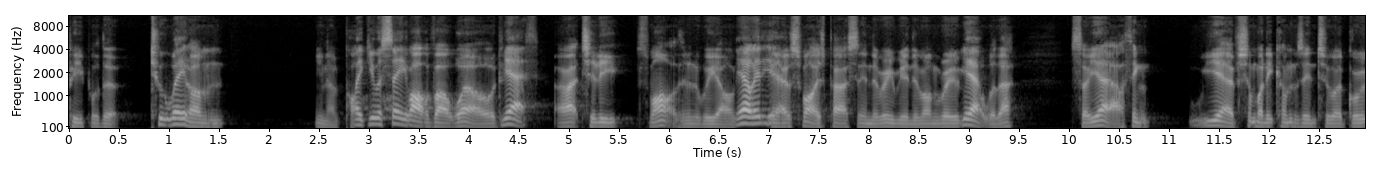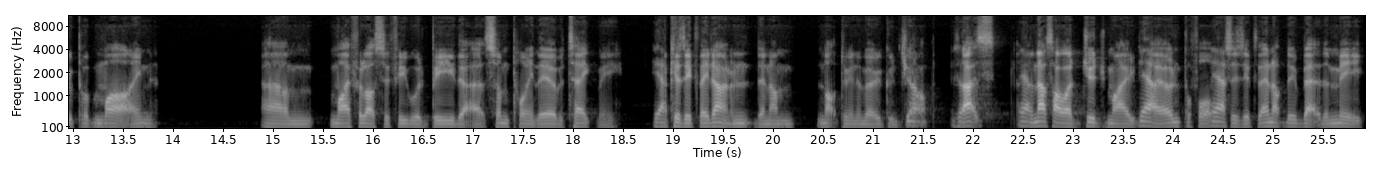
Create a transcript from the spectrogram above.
people that Two way." um you know part, Like you were saying- part of our world yes. are actually smarter than we are Yeah, well, yeah, yeah. the smartest person in the room you're in the wrong room. Yeah. with that. So yeah, I think yeah, if somebody comes into a group of mine, um, my philosophy would be that at some point they overtake me. Yeah. Because if they don't, then I'm not doing a very good job. That's Yeah. and that's how I judge my Yeah. my own performances. If they're not doing better than me,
